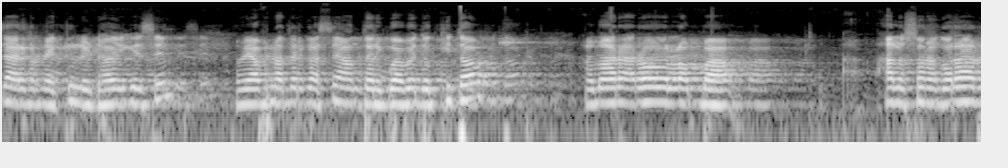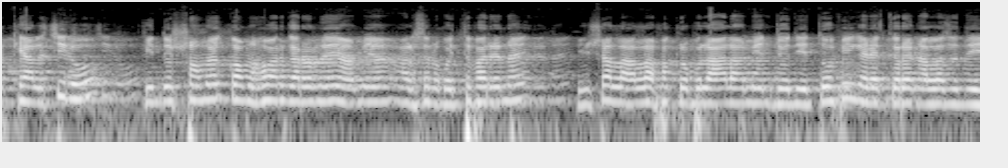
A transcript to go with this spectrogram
যার কারণে একটু লেট হয়ে গেছে। আমি আপনাদের কাছে আন্তরিকভাবে দুঃখিত। আমার আরও লম্বা আলোচনা করার খেয়াল ছিল, কিন্তু সময় কম হওয়ার কারণে আমি আলোচনা করতে পারি নাই। ইনশাল্লাহ আল্লাহ ফকরবুল আলমিন যদি তৌফিক আরেত করেন, আল্লাহ যদি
